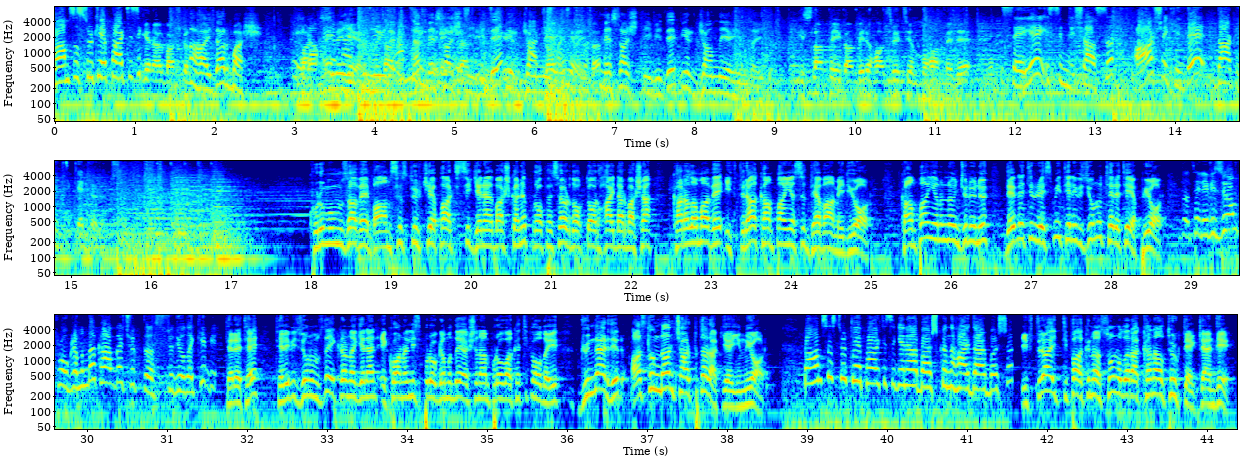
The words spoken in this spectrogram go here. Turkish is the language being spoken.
Bağımsız Türkiye Partisi Genel Başkanı Haydar Baş. Partisiyle yakınlığıyla bilinen Mesaj TV'de bir canlı yayın. Mesaj TV'de bir canlı yayındaydı. İslam peygamberi Hazreti Muhammed'e SY isimli şahsı ağır şekilde darp ettikleri görüldü. Kurumumuza ve Bağımsız Türkiye Partisi Genel Başkanı Profesör Doktor Haydarbaş'a karalama ve iftira kampanyası devam ediyor. Kampanyanın öncülüğünü devletin resmi televizyonu TRT yapıyor. Televizyon programında kavga çıktı. Stüdyodaki bir TRT, televizyonumuzda ekrana gelen ekoanaliz programında yaşanan provokatif olayı günlerdir aslından çarpıtarak yayınlıyor. Bağımsız Türkiye Partisi Genel Başkanı Haydar Baş'a İftira ittifakına son olarak Kanal Türk de eklendi.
